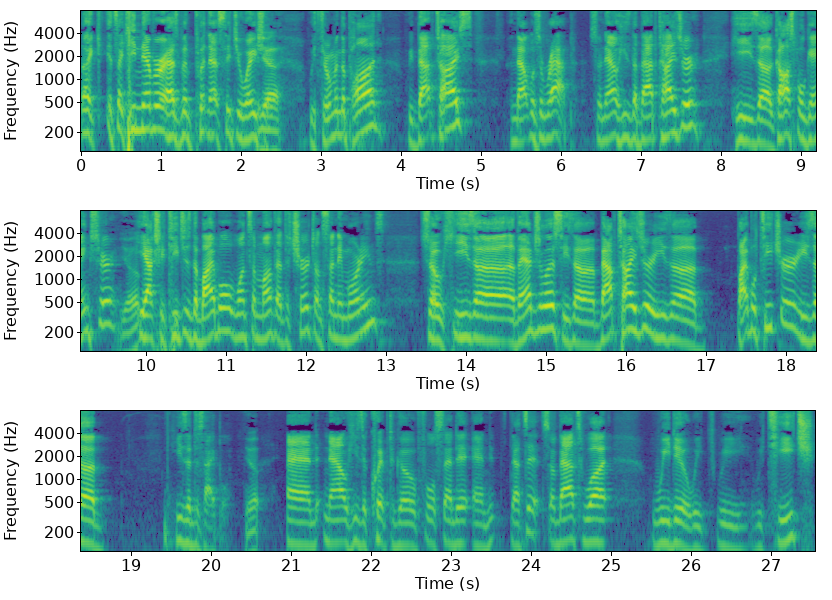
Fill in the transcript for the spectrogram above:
Like it's like he never has been put in that situation. Yeah. We threw him in the pond, we baptized, and that was a wrap. So now he's the baptizer. He's a gospel gangster. Yep. He actually teaches the Bible once a month at the church on Sunday mornings. So he's a evangelist. He's a baptizer. He's a Bible teacher. He's a he's a disciple. Yep. And now he's equipped to go full send it, and that's it. So that's what we do. We we we teach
